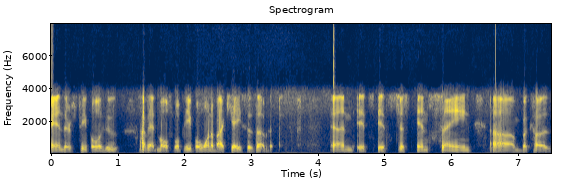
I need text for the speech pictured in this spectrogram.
and there's people who I've had multiple people want to buy cases of it, and it's it's just insane um, because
